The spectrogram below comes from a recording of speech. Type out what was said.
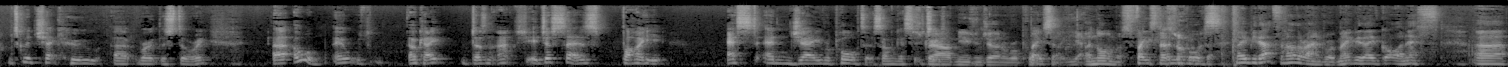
I'm just going to check who uh, wrote the story. Uh, oh, it was, okay. Doesn't actually. It just says by SNJ reporter. So I'm guessing it's just- Stroud News and Journal reporter. Basically, yeah. Anonymous, faceless Anonymous. reporter. Maybe that's another Android. Maybe they've got an F, uh,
